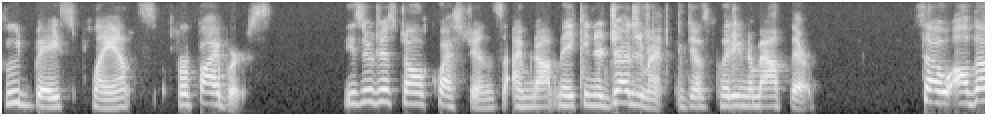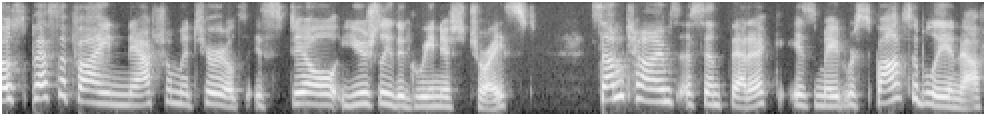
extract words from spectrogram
food based plants for fibers? These are just all questions. I'm not making a judgment, I'm just putting them out there. So, although specifying natural materials is still usually the greenest choice, sometimes a synthetic is made responsibly enough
